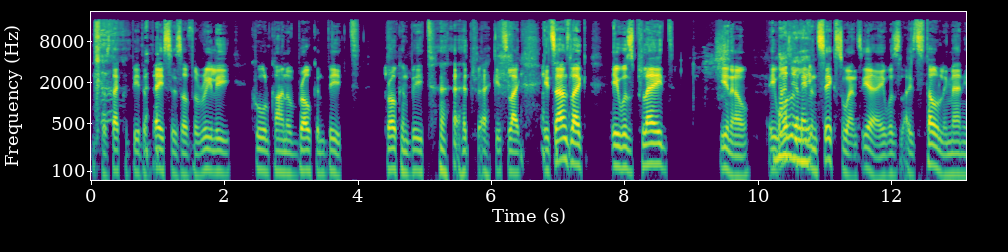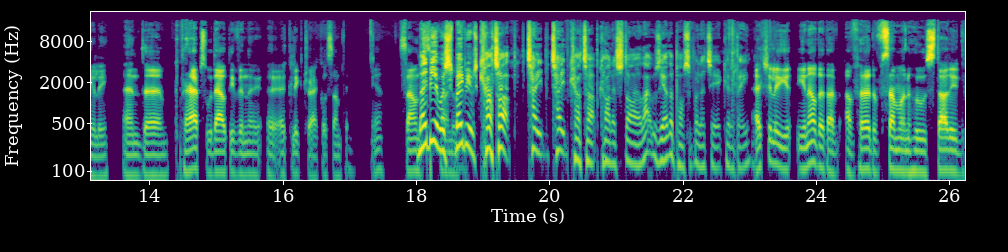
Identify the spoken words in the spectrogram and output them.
because that could be the basis of a really cool kind of broken beat, broken beat track. It's like it sounds like it was played, you know, it manually. wasn't even six ones. Yeah, it was. It's totally manually, and um, perhaps without even a, a click track or something. Yeah. Sounds maybe it was of... maybe it was cut up tape tape cut up kind of style. That was the other possibility. It could have been. Actually, you know that I've I've heard of someone who studied.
